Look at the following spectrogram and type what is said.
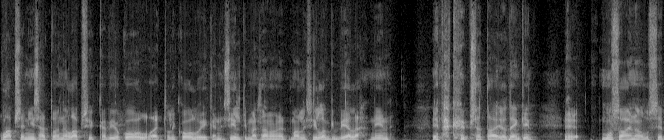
lapsen isä, toinen lapsi kävi jo koulua, että oli kouluikä, niin silti mä sanon, että mä olin silloinkin vielä niin epäkypsä tai jotenkin, musta on aina ollut se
